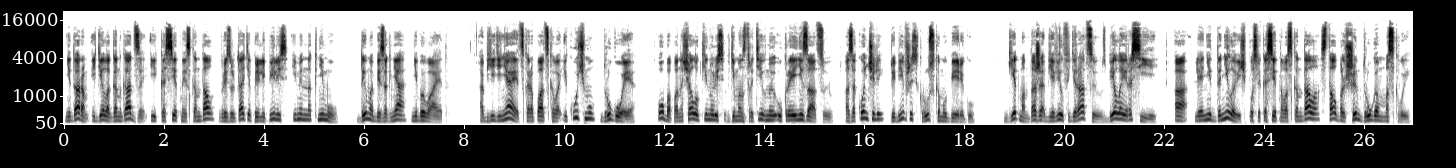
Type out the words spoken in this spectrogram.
Недаром и дело Гангадзе, и кассетный скандал в результате прилепились именно к нему. Дыма без огня не бывает. Объединяет Скоропадского и Кучму другое. Оба поначалу кинулись в демонстративную украинизацию, а закончили, прибившись к русскому берегу. Гетман даже объявил федерацию с Белой Россией, а Леонид Данилович после кассетного скандала стал большим другом Москвы.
